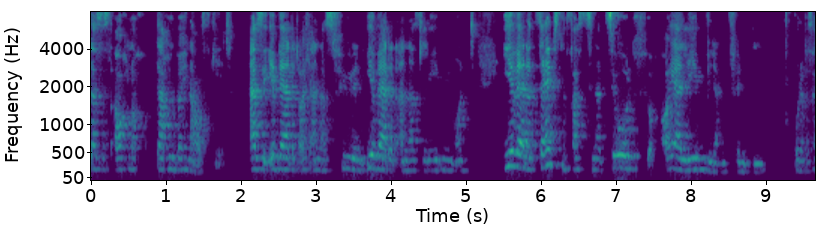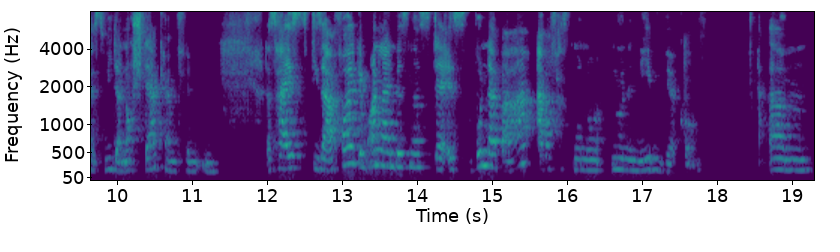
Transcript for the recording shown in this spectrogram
dass es auch noch darüber hinausgeht. Also ihr werdet euch anders fühlen, ihr werdet anders leben und ihr werdet selbst eine Faszination für euer Leben wieder empfinden. Oder das heißt wieder noch stärker empfinden. Das heißt, dieser Erfolg im Online-Business, der ist wunderbar, aber fast nur, nur, nur eine Nebenwirkung. Ähm,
